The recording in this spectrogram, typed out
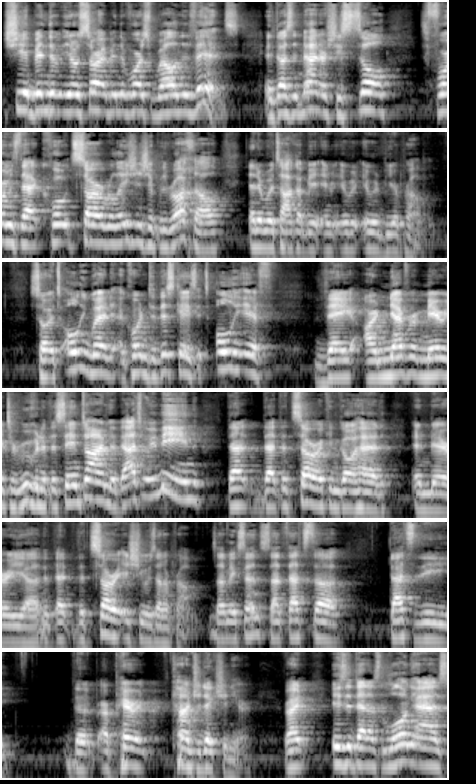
she had been, you know, Sarah had been divorced well in advance, it doesn't matter. She still forms that quote Sarah relationship with Rachel, and it would talk about it, it, it would be a problem. So it's only when, according to this case, it's only if they are never married to Reuven at the same time, that that's what we mean, that, that the tzara can go ahead and marry uh, that, that the tzara issue is not a problem. Does that make sense? That that's the that's the the apparent contradiction here, right? Is it that as long as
